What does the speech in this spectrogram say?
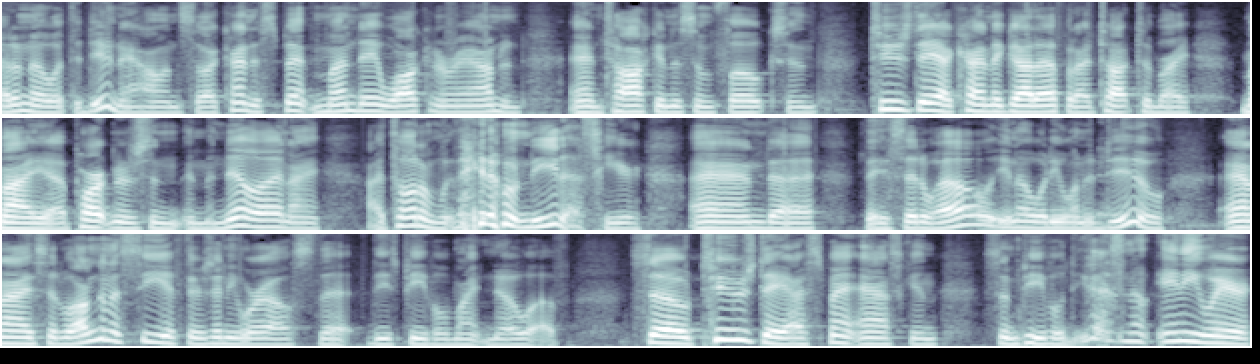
I don't know what to do now. And so I kind of spent Monday walking around and, and talking to some folks. And Tuesday I kind of got up and I talked to my, my uh, partners in, in Manila. And I, I told them they don't need us here. And uh, they said, well, you know, what do you want to do? And I said, well, I'm going to see if there's anywhere else that these people might know of. So Tuesday, I spent asking some people, do you guys know anywhere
